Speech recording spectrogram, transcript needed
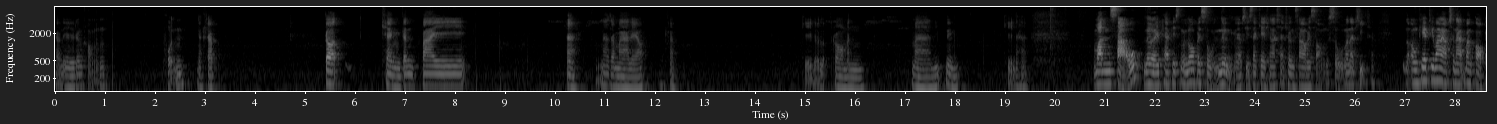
ครับในเรื่องของผลนะครับ ก็แข่งกันไป อะ น่าจะมาแล้วนะครับ โอเค เดี๋ยวรอมัน มานิดนึงโอเคนะฮะวันเสาร์เลยแพ้พิษณุโลกไป 0-1นะครับศรีสะเกดชนะชาเชิงเซาไป 2-0 วันอาทิตย์ครับองเทพที่ว่าชนะบางกอกไป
